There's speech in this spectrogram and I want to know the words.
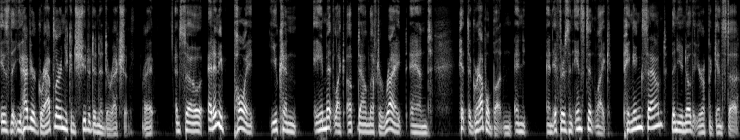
is that you have your grappler and you can shoot it in a direction, right? And so at any point you can aim it like up, down, left, or right and hit the grapple button and and if there's an instant like pinging sound, then you know that you're up against a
